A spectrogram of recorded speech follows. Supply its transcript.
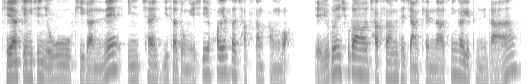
계약갱신 요구 기간 내 임차인 이사 동의 시 확인서 작성 방법 예, 이런 식으로 작성하면 되지 않겠나 생각이 듭니다.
